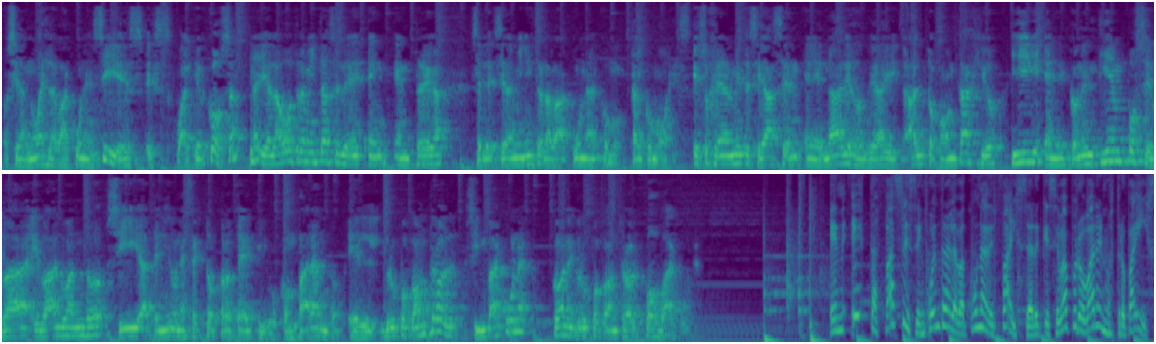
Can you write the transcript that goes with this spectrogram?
o sea, no es la vacuna en sí, es, es cualquier cosa, y a la otra mitad se le entrega se, administra la vacuna como, tal como es. Eso generalmente se hace en áreas donde hay alto contagio y eh, con el tiempo se va evaluando si ha tenido un efecto protectivo, comparando el grupo control sin vacuna con el grupo control post vacuna. En esta fase se encuentra la vacuna de Pfizer que se va a probar en nuestro país.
